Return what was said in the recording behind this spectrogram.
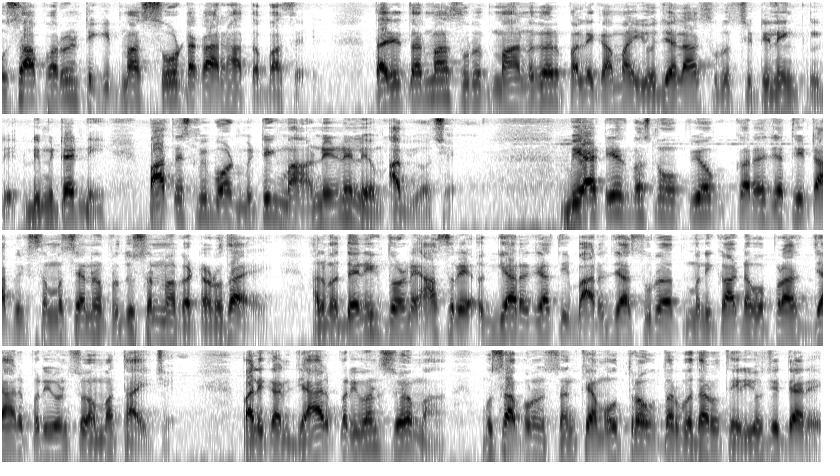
મુસાફરોની ટિકિટમાં સો ટકા રાહત અપાશે. તાજેતરમાં સુરત મહાનગરપાલિકામાં યોજાયેલા સુરત સિટીલિંક લિમિટેડની પાંત્રીસમી બોર્ડ મિટિંગમાં નિર્ણય લેવામાં આવ્યો છે. બીઆરટીએસ બસનો ઉપયોગ કરે જેથી ટ્રાફિક સમસ્યાનો પ્રદૂષણમાં ઘટાડો થાય. હાલમાં દૈનિક ધોરણે આશરે અગિયાર હજારથી બાર હજાર સુરત મનીકાર્ડનો વપરાશ જાહેર પરિવહન સેવામાં થાય છે. પાલિકાની જાહેર પરિવહન સેવામાં મુસાફરોની સંખ્યામાં ઉત્તરોત્તર વધારો થઈ રહ્યો છે ત્યારે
